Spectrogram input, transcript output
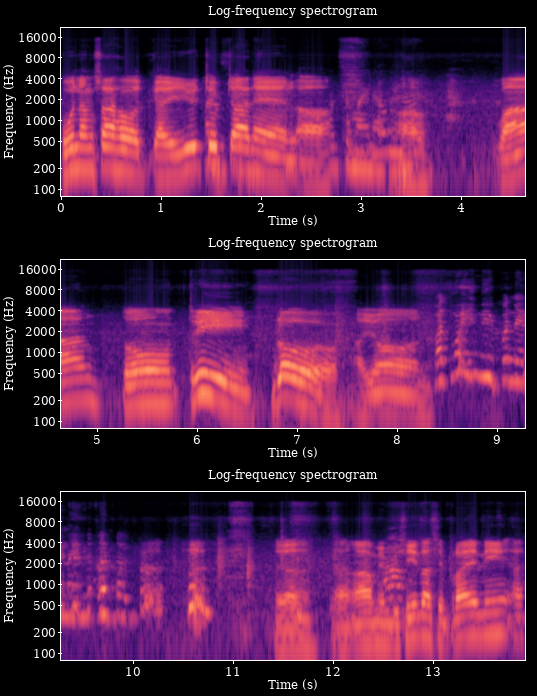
Unang sahod kay YouTube channel. Ah, Pagsamay natin. ah. one, two, three. Blow. Ayun. Ba't mo hindi pa nilalipan? Ayan. Ang aming bisita, si Priley. Ah,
